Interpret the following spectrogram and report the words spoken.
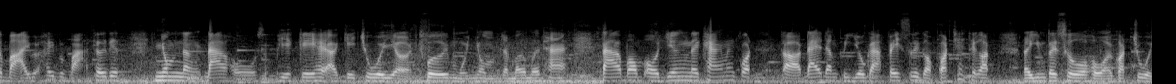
សុបាយហើយពិបាកធ្វើទៀតខ្ញុំនឹងដើររកសភាគេឲ្យឲ្យគេជួយធ្វើមួយខ្ញុំចាំមើលមើលថាតើបងប្អូនយើងនៅខាងហ្នឹងគាត់ដែរដឹងពី yoga face ឬក៏គាត់ចេះធ្វើអត់ហើយខ្ញុំទៅសួររកឲ្យគាត់ជួយ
